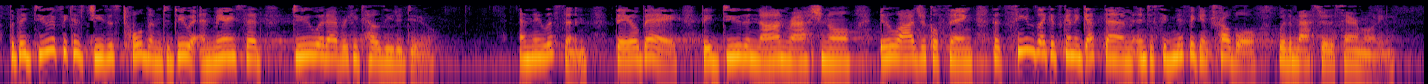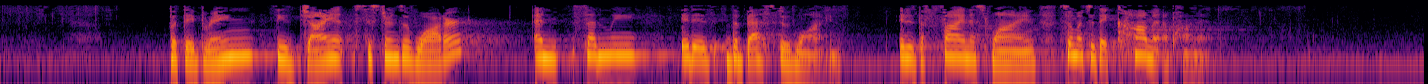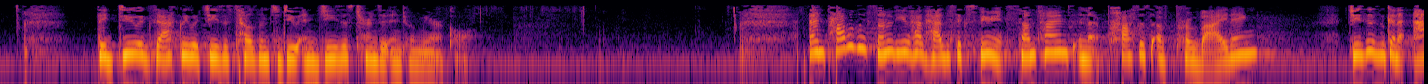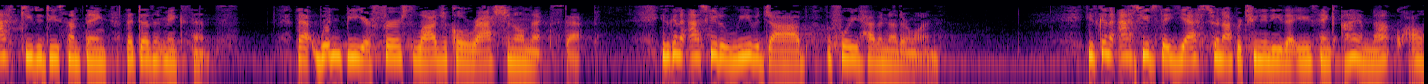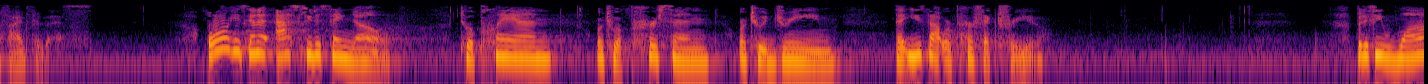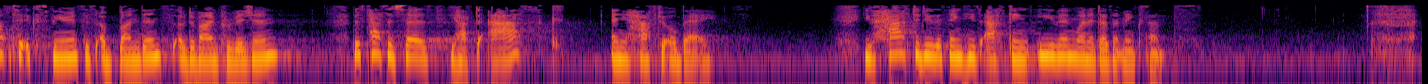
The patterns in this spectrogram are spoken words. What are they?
But they do it because Jesus told them to do it. And Mary said, do whatever he tells you to do. And they listen. They obey. They do the non-rational, illogical thing that seems like it's going to get them into significant trouble with the master of the ceremony. But they bring these giant cisterns of water and suddenly it is the best of wine. It is the finest wine, so much that they comment upon it. They do exactly what Jesus tells them to do and Jesus turns it into a miracle. And probably some of you have had this experience sometimes in that process of providing Jesus is going to ask you to do something that doesn't make sense. That wouldn't be your first logical, rational next step. He's going to ask you to leave a job before you have another one. He's going to ask you to say yes to an opportunity that you think, I am not qualified for this. Or he's going to ask you to say no to a plan or to a person or to a dream that you thought were perfect for you. But if you want to experience this abundance of divine provision, this passage says you have to ask and you have to obey. You have to do the thing he's asking even when it doesn't make sense.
